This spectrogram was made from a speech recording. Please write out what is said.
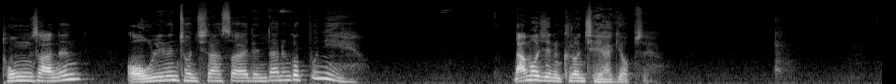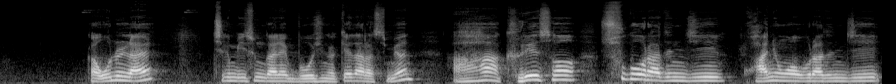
동사는 어울리는 전치사 써야 된다는 것 뿐이에요. 나머지는 그런 제약이 없어요. 그러니까 오늘날 지금 이 순간에 무엇인가 깨달았으면 아 그래서 수고라든지 관용어구라든지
